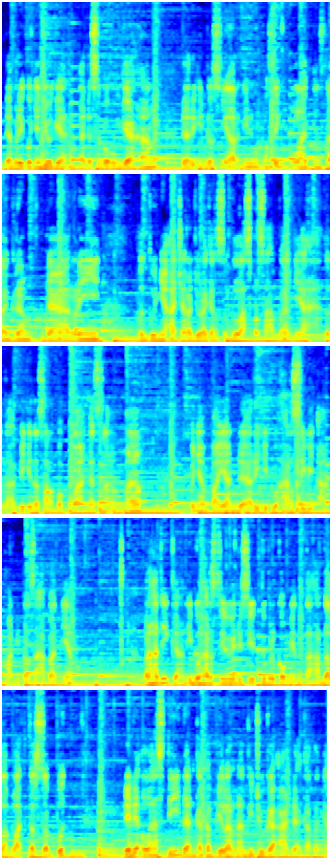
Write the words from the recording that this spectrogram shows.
Dan berikutnya juga ada sebuah unggahan dari Indosiar. Ini memposting live Instagram dari tentunya acara Juragan 11 persahabat ya. Tetapi kita salvok banget sama penyampaian dari Ibu Harsiwi Ahmad di persahabat ya. Perhatikan Ibu Harsiwi di situ berkomentar dalam live tersebut. Dedek Lesti dan kakak Bilar nanti juga ada katanya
